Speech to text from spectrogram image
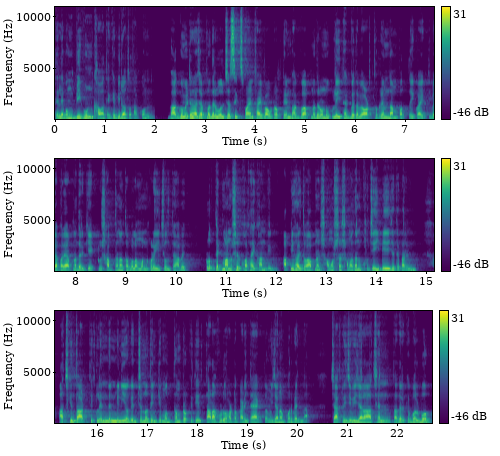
তেল এবং বেগুন খাওয়া থেকে বিরত থাকুন। ভাগ্য ভাগ্যমিটার আজ আপনাদের বলছে six point five out of ten ভাগ্য আপনাদের অনুকূলেই থাকবে। তবে অর্থপ্রেম দাম্পত্য এই কয়েকটি ব্যাপারে আপনাদেরকে একটু সাবধানতা অবলম্বন করেই চলতে হবে। প্রত্যেক মানুষের কথাই কান দিন। আপনি হয়তো আপনার সমস্যার সমাধান খুঁজেই পেয়ে যেতে পারেন। আজ কিন্তু আর্থিক লেনদেন বিনিয়োগের জন্য দিনটি মধ্যম প্রকৃতির তাড়াহুড়ো হটকারিতা একদমই যেন করবেন না। চাকরিজীবী যারা আছেন, তাদেরকে বলব,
